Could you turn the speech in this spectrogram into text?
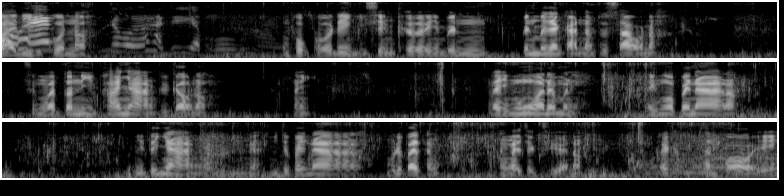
บายดีทุกคนเนาะจะบอกว่าหันจะเหยียบงูค่ะผมก็เด้งอีกเช่นเคย เป็นเป็นบรรยากาศน้ำเศร้าๆเนาะซึ่งว่าตอนนี้ผ้าย่างคือเก่าเนาะนี่ไหลงัวได้มานี่ไหลงัวไปนาเนาะมีแต่ย่างแล้วอยู่นี่นะมีแต่ไปนาบริไปทางทางไรจากเถื่อเนาะไปกับท่านพ่อเอง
